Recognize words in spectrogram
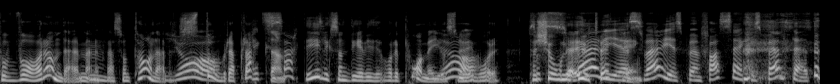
få vara de där människorna mm. som tar den här ja, stora platsen. Exakt. Det är liksom det vi håller på med just ja. nu i vår personliga Så Sverige, utveckling. Sverige, spänn fast säkerhetsbältet!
